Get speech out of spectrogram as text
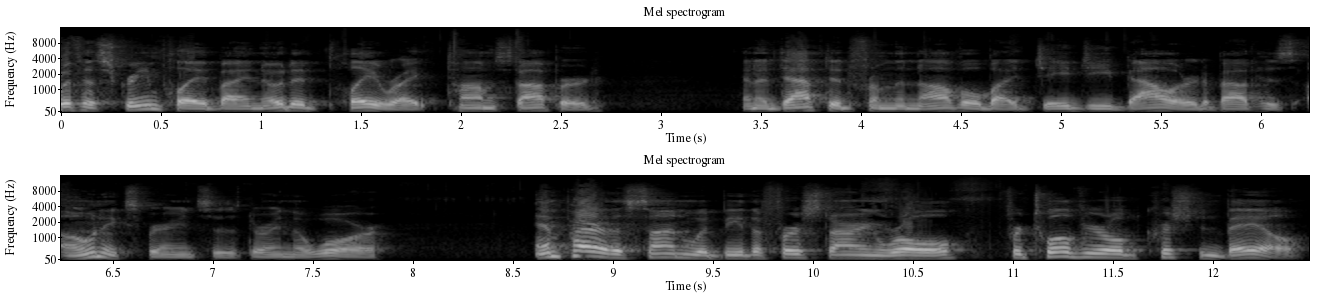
With a screenplay by noted playwright Tom Stoppard and adapted from the novel by J.G. Ballard about his own experiences during the war, Empire of the Sun would be the first starring role for 12 year old Christian Bale,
